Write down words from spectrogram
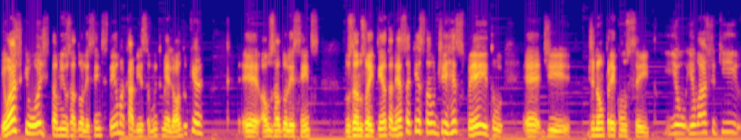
Eu acho que hoje também os adolescentes têm uma cabeça muito melhor do que é, os adolescentes dos anos 80 nessa questão de respeito, é, de, de não preconceito. E eu, eu acho que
